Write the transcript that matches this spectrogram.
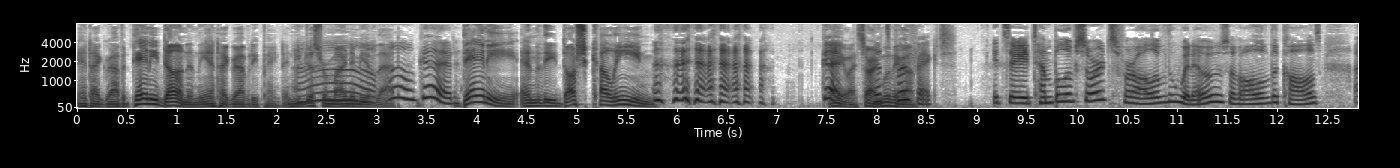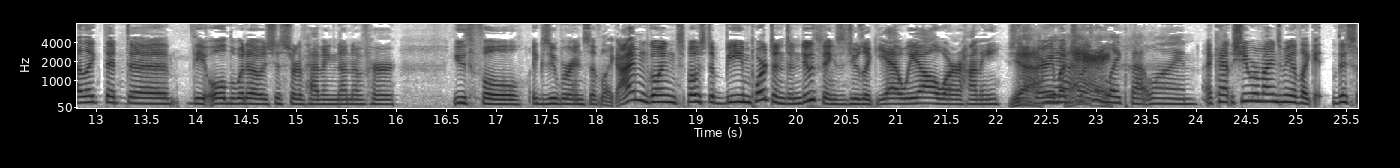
anti gravity Danny Dunn and the anti gravity paint, and you just reminded me of that. Oh, good. Danny and the Dosh Khaleen. Good. Anyway, sorry, That's moving on. perfect. It's a temple of sorts for all of the widows of all of the khals. I like that uh, the old widow is just sort of having none of her youthful exuberance of like I'm going supposed to be important and do things, and she was like, "Yeah, we all were, honey." She's Yeah. very yeah, much I like did like that line. I kind she reminds me of like this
